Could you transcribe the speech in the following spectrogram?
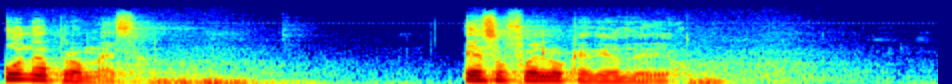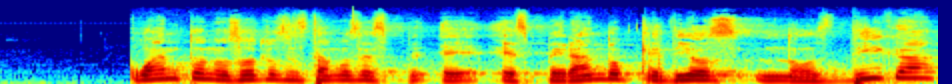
Una promesa. Eso fue lo que Dios le dio. ¿Cuánto nosotros estamos eh, esperando que Dios nos diga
